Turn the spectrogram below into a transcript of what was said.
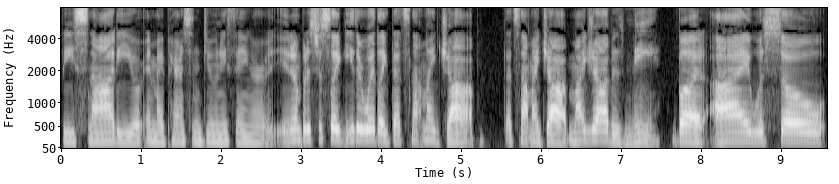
be snotty or and my parents didn't do anything or you know but it's just like either way like that's not my job. That's not my job. My job is me. But i was so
